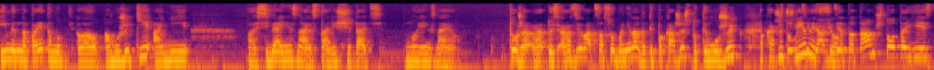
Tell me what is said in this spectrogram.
именно поэтому, э, а мужики, они э, себя, я не знаю, стали считать, ну, я не знаю, тоже, ра- то есть развиваться особо не надо, ты покажи, что ты мужик, Покажи что члены у тебя где-то там что-то есть,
